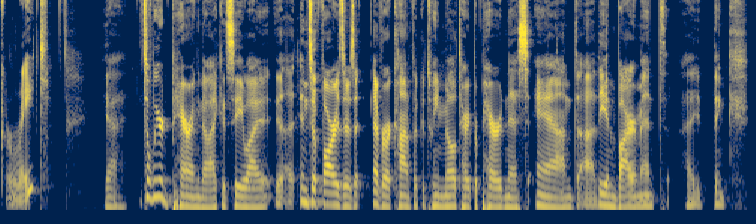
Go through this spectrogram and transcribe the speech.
great. yeah. It's a weird pairing, though. I could see why, uh, insofar as there's ever a conflict between military preparedness and uh, the environment, I think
